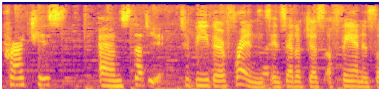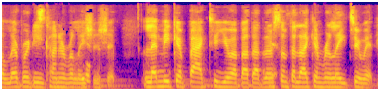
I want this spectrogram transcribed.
practice and study. To be their friends instead of just a fan and celebrity kind of relationship. Let me get back to you about that. There's yes. something I can relate to it.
